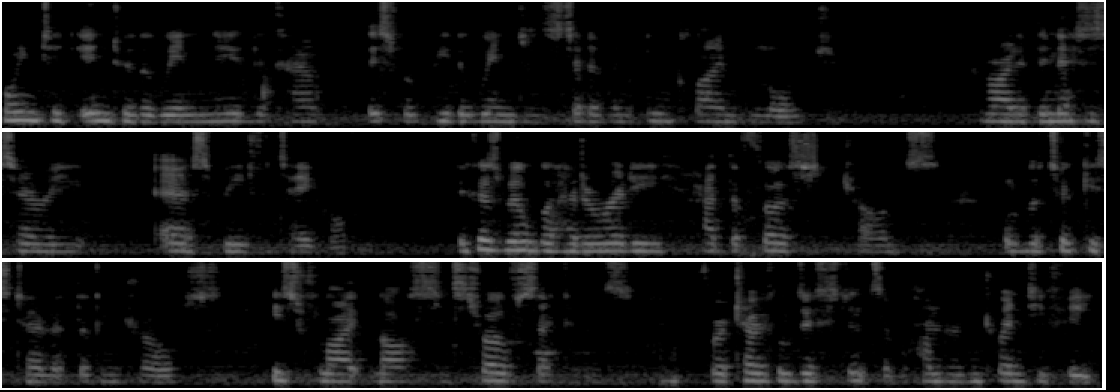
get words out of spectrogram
pointed into the wind near the camp. This would be the wind instead of an inclined launch, provided the necessary airspeed for takeoff. Because Wilbur had already had the first chance, Wilbur took his turn at the controls. His flight lasted 12 seconds, for a total distance of 120 feet,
